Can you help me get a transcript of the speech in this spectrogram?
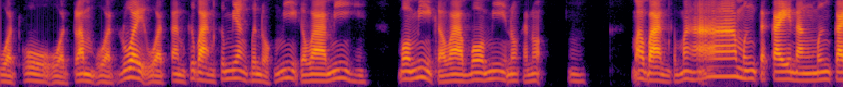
อวดโอ้อวดร่ำอวดรวยอวดนั่นคือบ้านคือเมี่ยงเพิ่นดอกมีก็ว่ามีบ่มีก็ว่าบ่มีเนาะค่ะเนาะมาบ้านก็มาหามึงตะไก่นั่งมึงไก่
